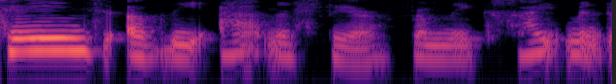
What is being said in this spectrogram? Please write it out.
change of the atmosphere from the excitement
